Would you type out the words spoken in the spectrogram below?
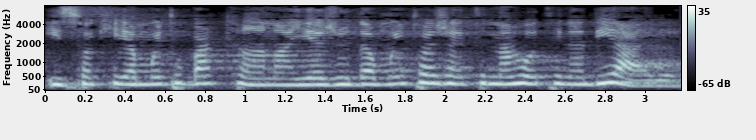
isso aqui é muito bacana e ajuda muito a gente na rotina diária.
